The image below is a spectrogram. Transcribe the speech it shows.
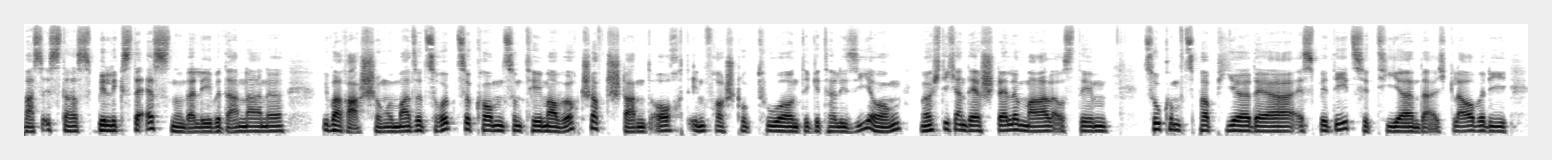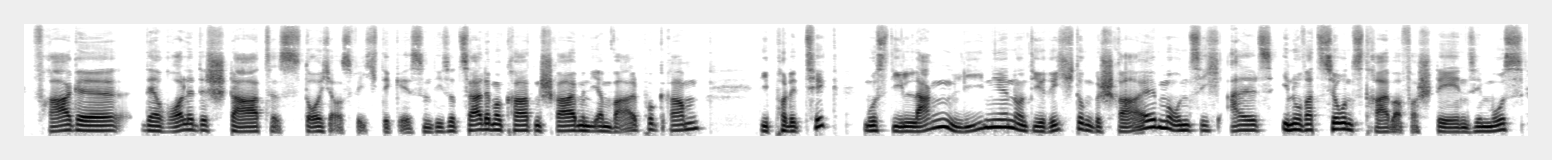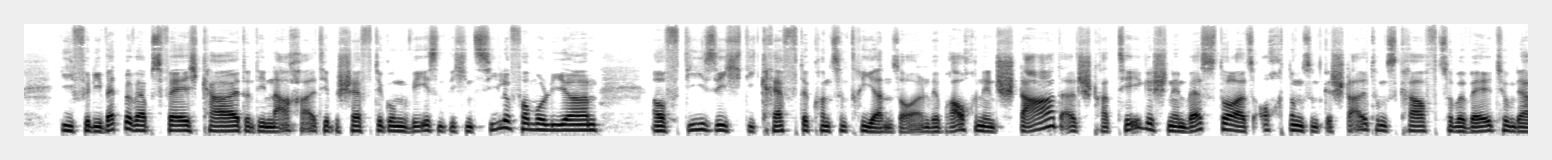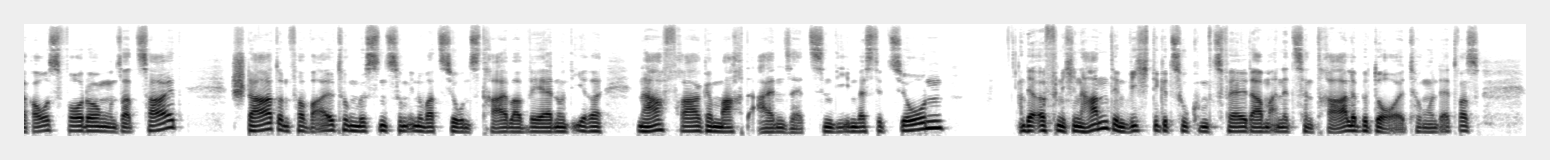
was ist das billigste Essen und erlebe dann eine Überraschung. Um also zurückzukommen zum Thema Wirtschaftsstandort, Infrastruktur und Digitalisierung, möchte ich an der Stelle mal aus dem Zukunftspapier der SPD zitieren, da ich glaube, die Frage der Rolle des Staates durchaus wichtig ist. Und die Sozialdemokraten schreiben in ihrem Wahlprogramm, die Politik muss die langen Linien und die Richtung beschreiben und sich als Innovationstreiber verstehen. Sie muss die für die Wettbewerbsfähigkeit und die nachhaltige Beschäftigung wesentlichen Ziele formulieren, auf die sich die Kräfte konzentrieren sollen. Wir brauchen den Staat als strategischen Investor, als Ordnungs- und Gestaltungskraft zur Bewältigung der Herausforderungen unserer Zeit. Staat und Verwaltung müssen zum Innovationstreiber werden und ihre Nachfragemacht einsetzen. Die Investitionen der öffentlichen Hand in wichtige Zukunftsfelder haben eine zentrale Bedeutung und etwas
